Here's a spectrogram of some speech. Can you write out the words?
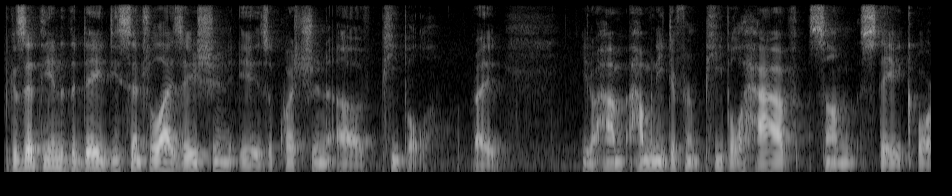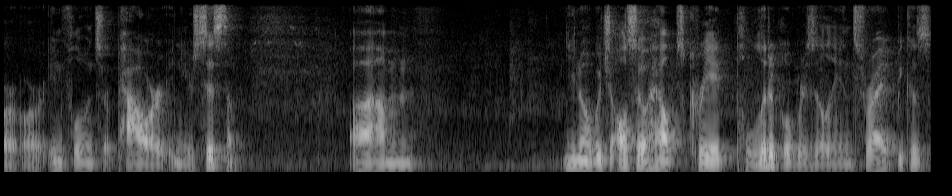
Because at the end of the day, decentralization is a question of people, right? You know, how, how many different people have some stake or, or influence or power in your system? Um, you know, which also helps create political resilience, right? Because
